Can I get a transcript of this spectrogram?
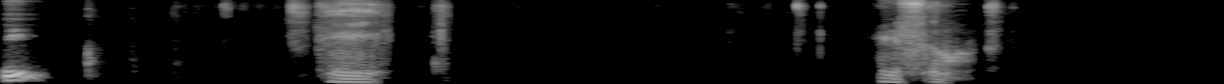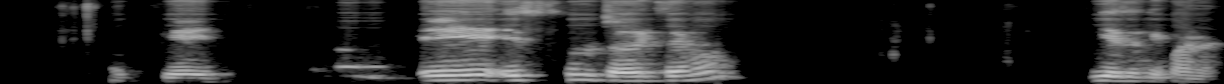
¿Sí? Sí. Eso. Ok. Eh, es un luchador extremo y es de Tijuana.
